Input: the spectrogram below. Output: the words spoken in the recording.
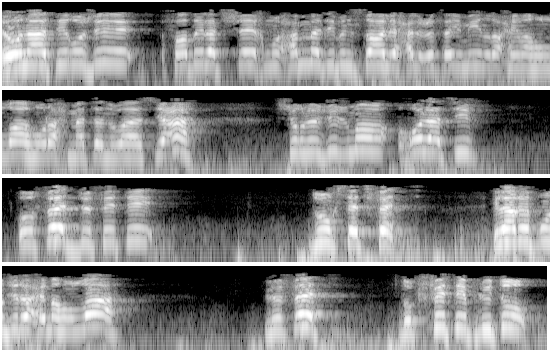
Et on a interrogé Fadilat Sheikh Muhammad ibn Salih al-Uthaymin rahmatan wasi'ah sur le jugement relatif au fait de fêter donc cette fête. Il a répondu rahimahullah le fait donc fêter plutôt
